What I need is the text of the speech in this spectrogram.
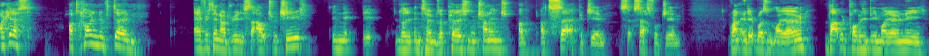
I guess I'd kind of done everything I'd really set out to achieve in it, in terms of personal challenge. I'd, I'd set up a gym, a successful gym. Granted, it wasn't my own. That would probably be my only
